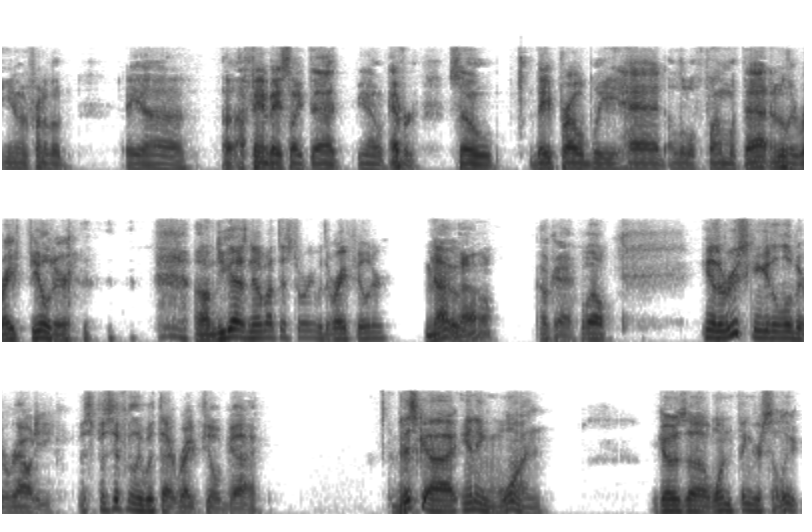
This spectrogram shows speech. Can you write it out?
you know in front of a a uh, a fan base like that, you know, ever. So they probably had a little fun with that. I know the right fielder. um, do you guys know about this story with the right fielder? No. No. Okay. Well, you know, the Roost can get a little bit rowdy, specifically with that right field guy. This guy, inning one, goes uh, one finger salute.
